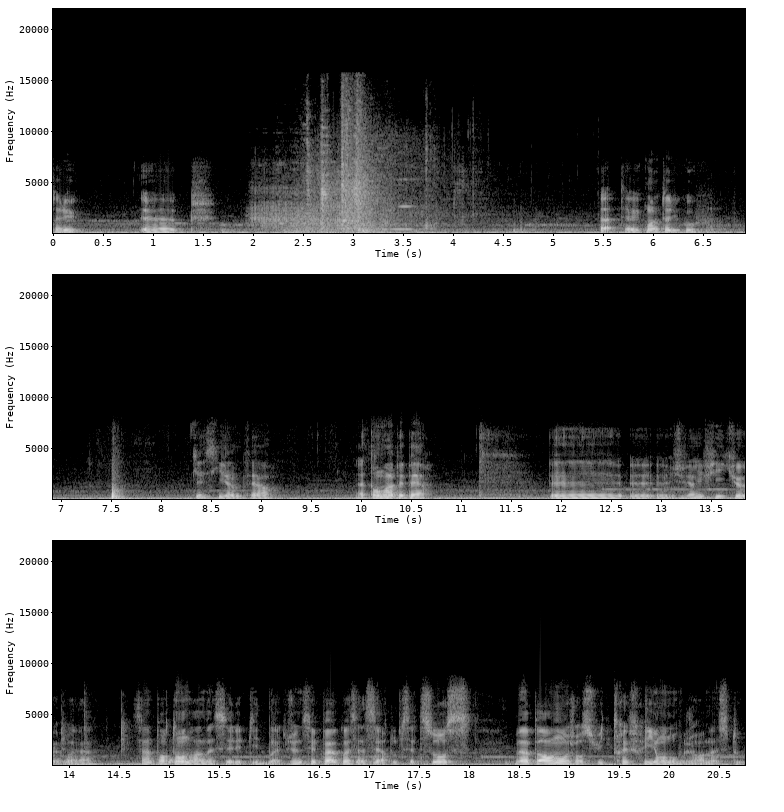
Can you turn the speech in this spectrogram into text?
Salut. Euh... Ah, t'es avec moi toi du coup? Qu'est-ce qu'il va me faire? Attends-moi, Pépère. Euh, euh, euh, je vérifie que voilà. C'est important de ramasser les petites boîtes. Je ne sais pas à quoi ça sert toute cette sauce, mais apparemment j'en suis très friand donc je ramasse tout.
